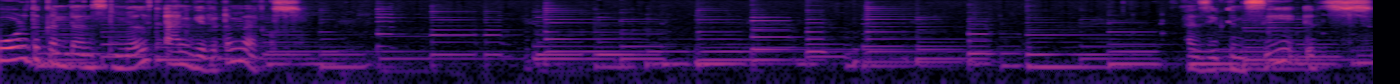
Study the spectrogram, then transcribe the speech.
Pour the condensed milk and give it a mix. As you can see, it's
